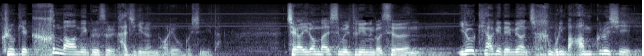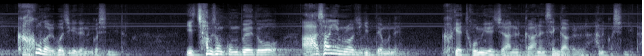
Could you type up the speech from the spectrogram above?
그렇게 큰 마음의 그릇을 가지기는 어려운 것입니다. 제가 이런 말씀을 드리는 것은 이렇게 하게 되면 참 우리 마음 그릇이 크고 넓어지게 되는 것입니다. 이 참선 공부에도 아상이 무너지기 때문에 크게 도움이 되지 않을까 하는 생각을 하는 것입니다.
